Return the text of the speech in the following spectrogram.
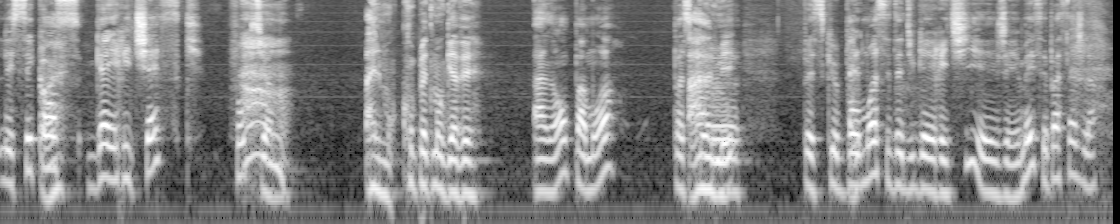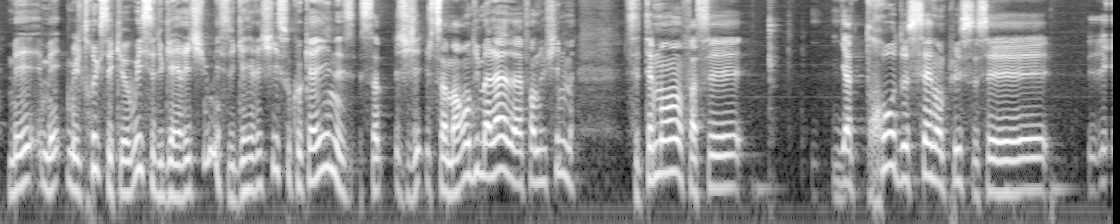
les, séquences Guy Ritchiesques fonctionnent. Ah, elles m'ont complètement gavé. Ah non, pas moi. Parce Ah, que, mais- parce que pour Elle- moi, c'était du Guy Ritchie et j'ai aimé ces passages-là. Mais, mais, mais le truc, c'est que oui, c'est du Guy Ritchie, mais c'est du Guy Ritchie sous cocaïne. Et ça m'a rendu malade à la fin du film. C'est tellement. Enfin, c'est. Il y a trop de scènes en plus. C'est. Il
